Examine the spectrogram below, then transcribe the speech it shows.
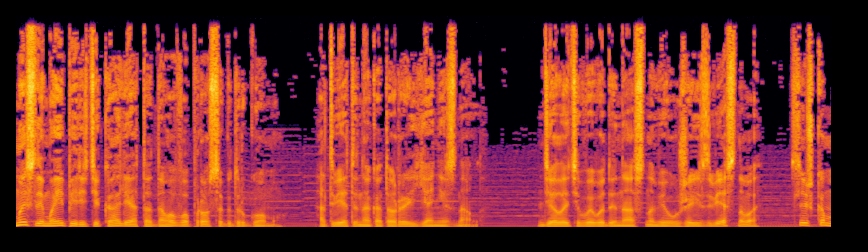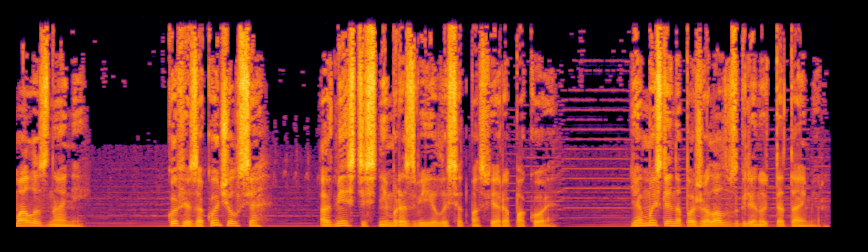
Мысли мои перетекали от одного вопроса к другому, ответы на которые я не знал. Делать выводы на основе уже известного слишком мало знаний. Кофе закончился, а вместе с ним развеялась атмосфера покоя. Я мысленно пожелал взглянуть на таймер,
